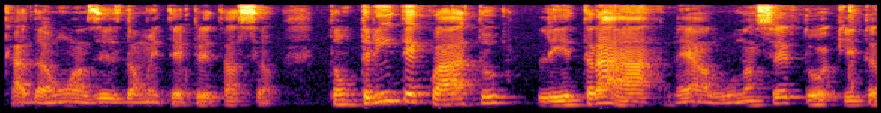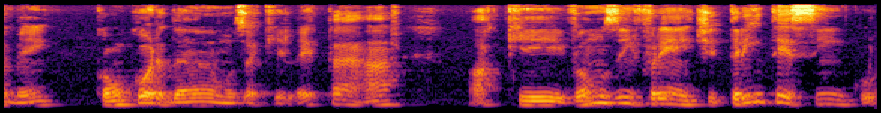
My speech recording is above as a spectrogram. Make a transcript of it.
cada um às vezes dá uma interpretação. Então, 34, letra A, né? A aluna acertou aqui também, concordamos aqui, letra A. Ok, vamos em frente, 35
